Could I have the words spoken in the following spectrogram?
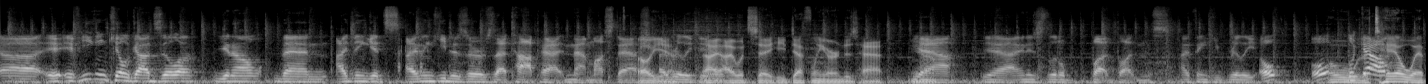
Uh, if he can kill Godzilla, you know, then I think it's. I think he deserves that top hat and that mustache. Oh yeah, I really do. I, I would say he definitely earned his hat. Know? yeah. Yeah. And his little butt buttons. I think he really. Oh. Oh. Oh, look out. tail whip.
